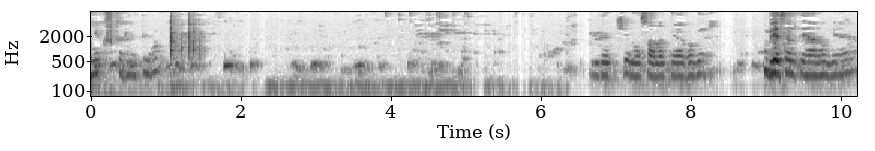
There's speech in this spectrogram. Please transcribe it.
मिक्स कर लेती हूँ। देखिए, मसाला तैयार हो गया। बेसन तैयार हो गया है।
